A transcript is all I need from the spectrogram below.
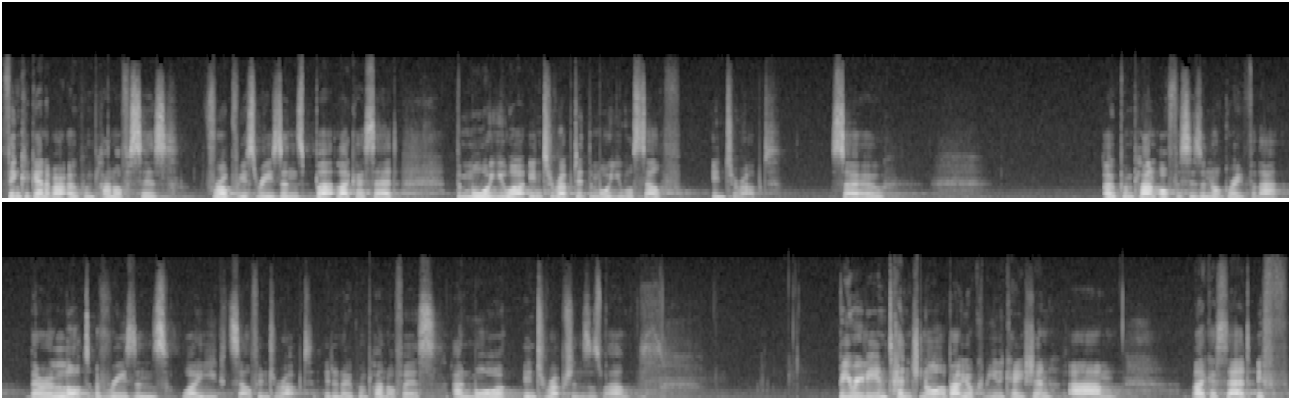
Think again about open plan offices for obvious reasons, but like I said, the more you are interrupted, the more you will self-interrupt. So open plan offices are not great for that. There are a lot of reasons why you could self-interrupt in an open plan office, and more interruptions as well. Be really intentional about your communication. Um, like I said, if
